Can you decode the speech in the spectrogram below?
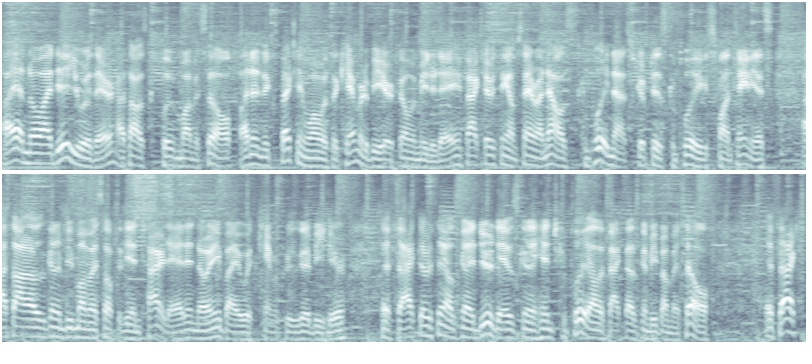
I had no idea you were there. I thought I was completely by myself. I didn't expect anyone with a camera to be here filming me today. In fact, everything I'm saying right now is completely not scripted, it's completely spontaneous. I thought I was going to be by myself for the entire day. I didn't know anybody with camera crew was going to be here. In fact, everything I was going to do today was going to hinge completely on the fact that I was going to be by myself. In fact,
